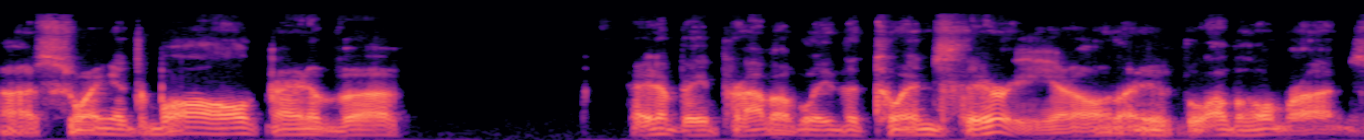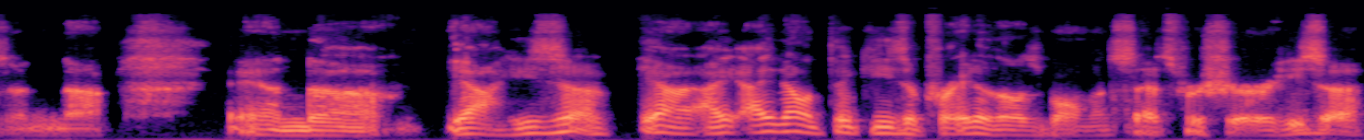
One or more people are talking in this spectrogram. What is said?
uh, swing at the ball, kind of uh, kind of a probably the Twins theory. You know, they love home runs and uh, and uh, yeah, he's uh, yeah. I, I don't think he's afraid of those moments. That's for sure. He's a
